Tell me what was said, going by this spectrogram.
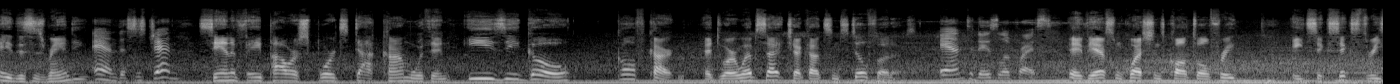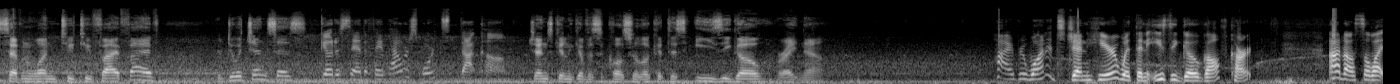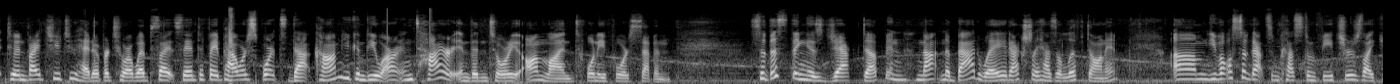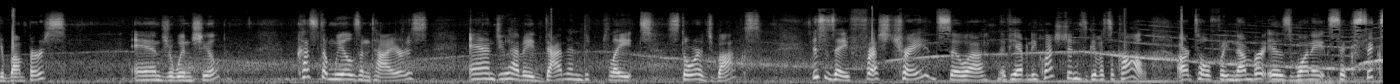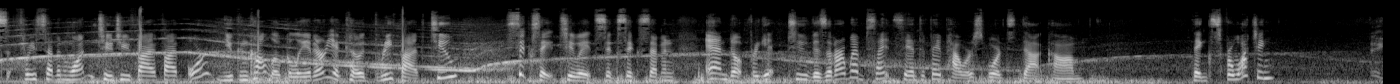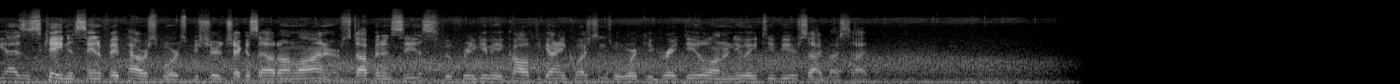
Hey, this is Randy. And this is Jen. Santa Fe Powersports.com with an easy go golf cart. Head to our website, check out some still photos. And today's low price. Hey, if you have some questions, call toll free 866 371 2255 or do what Jen says. Go to SantaFePowersports.com. Jen's going to give us a closer look at this easy go right now. Hi, everyone. It's Jen here with an Easy Go golf cart. I'd also like to invite you to head over to our website, SantaFePowersports.com. You can view our entire inventory online 24 7. So, this thing is jacked up and not in a bad way, it actually has a lift on it. Um, you've also got some custom features like your bumpers and your windshield, custom wheels and tires, and you have a diamond plate storage box. This is a fresh trade, so uh, if you have any questions, give us a call. Our toll free number is 1 371 2255, or you can call locally at area code 352 682 8667. And don't forget to visit our website, SantaFePowersports.com. Thanks for watching. Hey guys, is Caden at Santa Fe Power Sports. Be sure to check us out online or stop in and see us. Feel free to give me a call if you got any questions. We'll work you a great deal on a new ATV or side by side.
